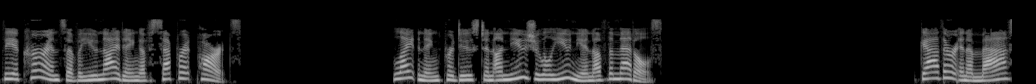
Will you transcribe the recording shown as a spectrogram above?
The occurrence of a uniting of separate parts. Lightning produced an unusual union of the metals. Gather in a mass,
